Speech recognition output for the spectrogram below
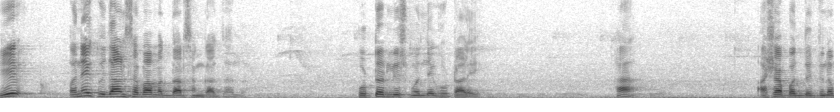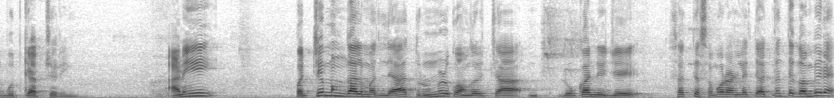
हे अनेक विधानसभा मतदारसंघात झालं. वोटर लिस्टमधले घोटाळे. हां? अशा पद्धतीनं बूथ कॅप्चरिंग आणि पश्चिम बंगालमधल्या तृणमूल काँग्रेसच्या लोकांनी जे सत्य समोर आणले ते अत्यंत गंभीर आहे.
